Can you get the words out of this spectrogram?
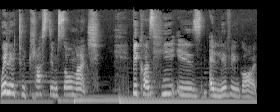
We need to trust Him so much because He is a living God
